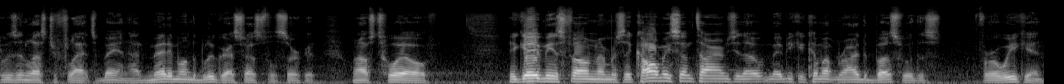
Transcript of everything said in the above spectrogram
who was in Lester Flatt's band. I'd met him on the Bluegrass Festival circuit when I was 12. He gave me his phone number, said, call me sometimes, you know, maybe you could come up and ride the bus with us for a weekend.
